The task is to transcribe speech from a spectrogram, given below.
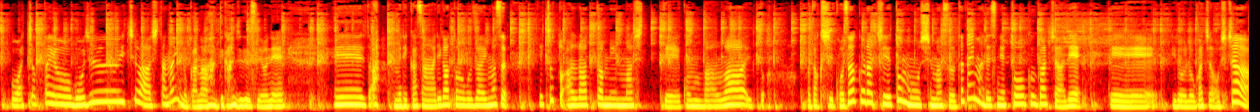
終わっちゃったよ51は明日ないのかなって感じですよねえーと、あ、アメリカさんありがとうございます。えちょっと改めまして、こんばんは。えっと、私、小桜知恵と申します。ただいまですね、トークガチャで、えー、いろいろガチャをしちゃ、行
